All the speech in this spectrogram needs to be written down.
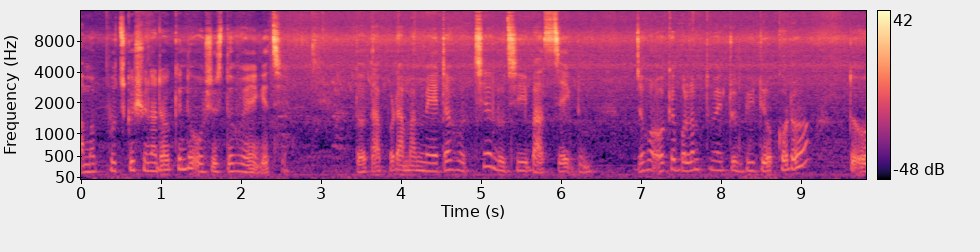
আমার পুচকু সোনাটাও কিন্তু অসুস্থ হয়ে গেছে। তো তারপরে আমার মেয়েটা হচ্ছে লুচি বাজছে একদম যখন ওকে বললাম, তুমি একটু ভিডিও করো। তো ও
